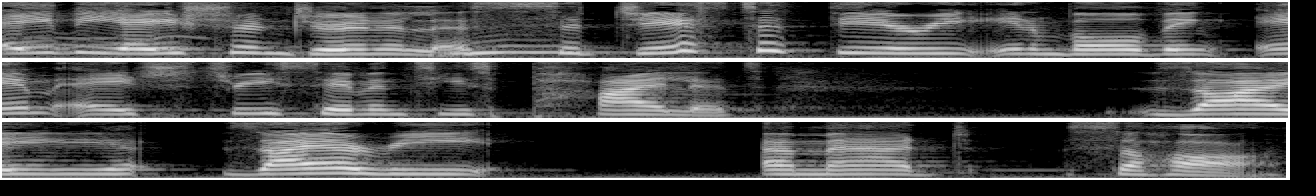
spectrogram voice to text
aviation journalist, suggests a theory involving MH370's pilot, Zai- Zaharie Ahmad Sahar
